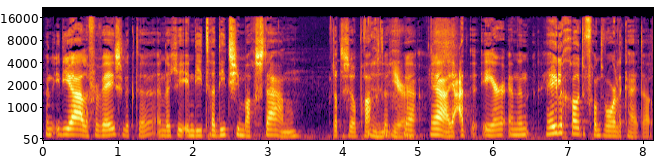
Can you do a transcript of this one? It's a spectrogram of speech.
hun idealen verwezenlijkte. En dat je in die traditie mag staan. Dat is wel prachtig. eer. Ja, ja, ja, eer en een hele grote verantwoordelijkheid ook.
